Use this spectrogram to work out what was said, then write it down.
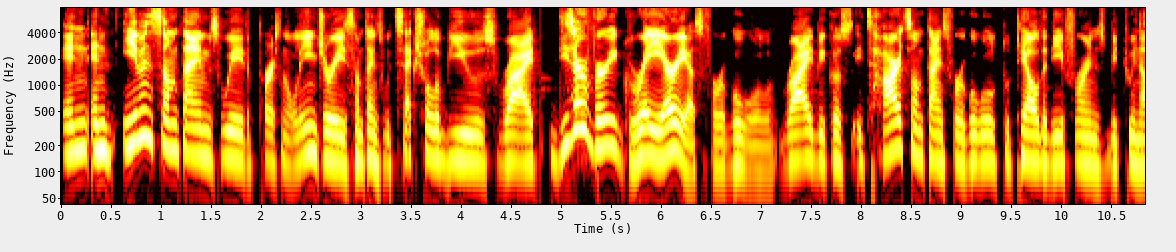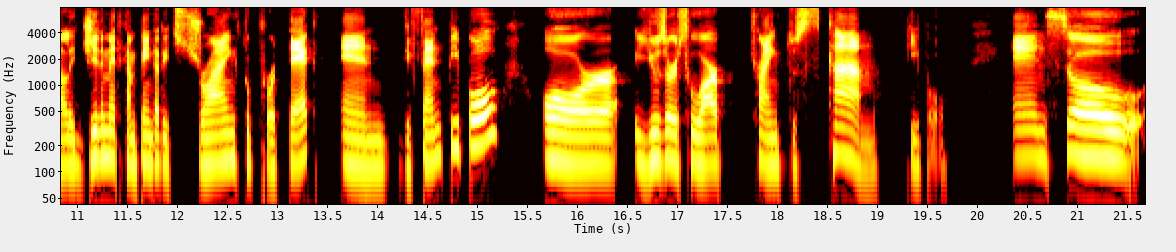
and and even sometimes with personal injury sometimes with sexual abuse right? These are very gray areas for google right? Because it's hard sometimes for google to tell the difference between a legitimate campaign that it's trying to protect and defend people or users who are trying to scam people. And so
